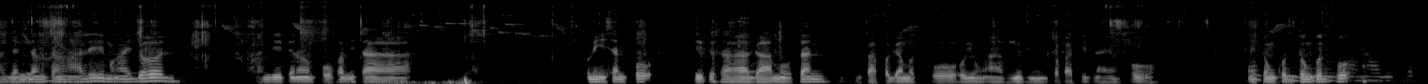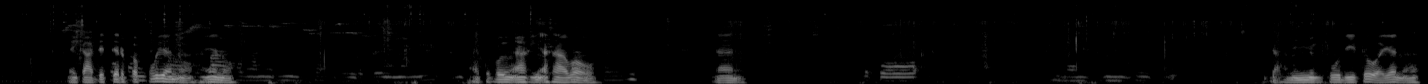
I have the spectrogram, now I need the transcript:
Magandang tanghali mga idol. Nandito naman po kami sa Punisan po. Dito sa gamutan. Papagamot po yung aking kapatid na yun po. May tungkod-tungkod po. May catheter pa po yan. Oh. Ayan oh. Ito po yung aking asawa oh. Yan. Daming nyug po dito. Ayan oh.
